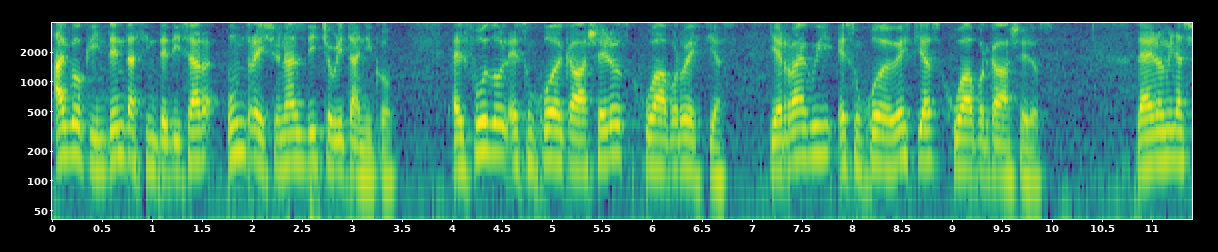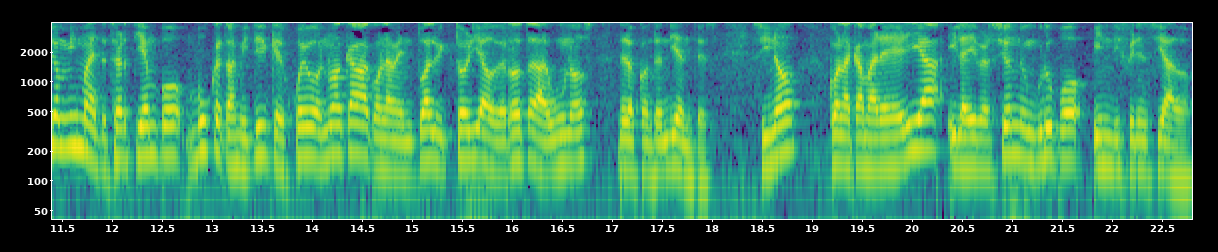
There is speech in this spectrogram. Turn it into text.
Algo que intenta sintetizar un tradicional dicho británico. El fútbol es un juego de caballeros jugado por bestias el rugby es un juego de bestias jugado por caballeros. La denominación misma de tercer tiempo busca transmitir que el juego no acaba con la eventual victoria o derrota de algunos de los contendientes, sino con la camaradería y la diversión de un grupo indiferenciado,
